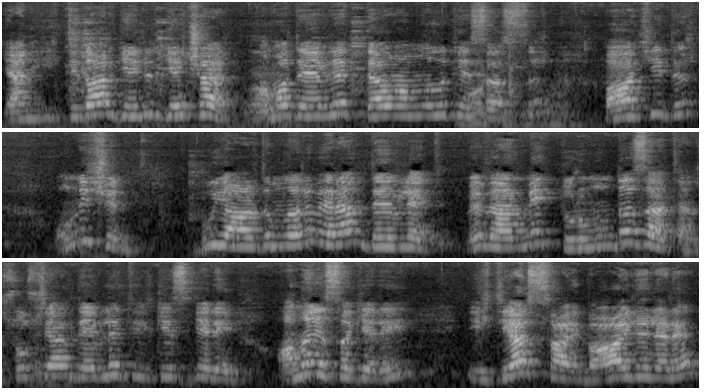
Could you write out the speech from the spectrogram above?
yani iktidar gelir geçer ama devlet devamlılık esastır, bakidir. Onun için Bu yardımları veren devlet ve vermek durumunda zaten sosyal devlet ilkesi gereği, anayasa gereği ihtiyaç sahibi ailelere,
